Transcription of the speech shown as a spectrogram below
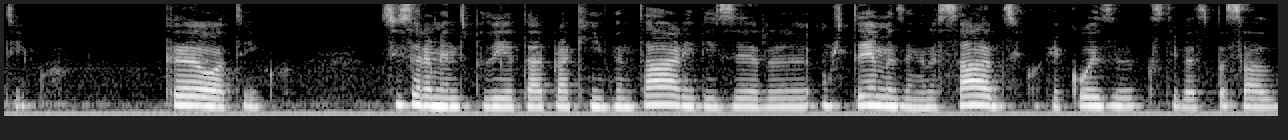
caótico. Caótico. Sinceramente, podia estar para aqui inventar e dizer uh, uns temas engraçados e qualquer coisa que se tivesse passado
